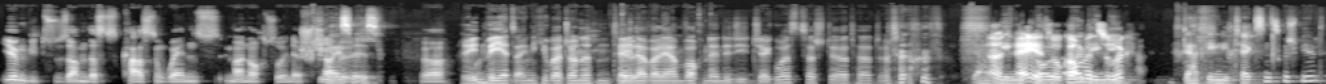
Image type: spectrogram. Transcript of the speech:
irgendwie zusammen, dass Carson Wentz immer noch so in der Schwebe Scheiße ist. ist. Ja. Reden wir jetzt eigentlich über Jonathan Taylor, weil er am Wochenende die Jaguars zerstört hat? Oder? Ja, hey, so kommen äh, wir gegen zurück. Die, der hat gegen die Texans gespielt.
